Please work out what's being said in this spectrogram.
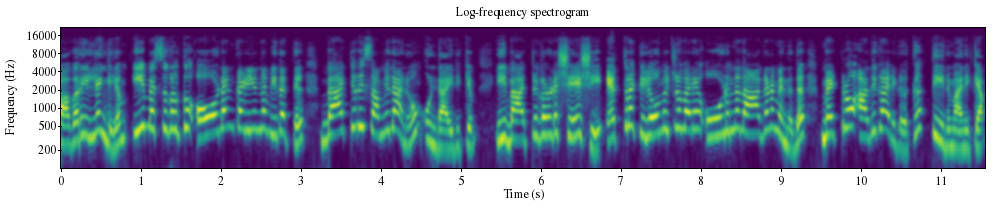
പവർ ഇല്ലെങ്കിലും ഈ ബസ്സുകൾക്ക് ഓടാൻ കഴിയുന്ന വിധത്തിൽ ബാറ്ററി സംവിധാനവും ഉണ്ടായിരിക്കും. ഈ ബാറ്ററികളുടെ ശേഷി എത്ര കിലോമീറ്റർ വരെ ഓടുന്നതാകണമെന്നത് മെട്രോ അധികാരികൾക്ക് തീരുമാനിക്കാം.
